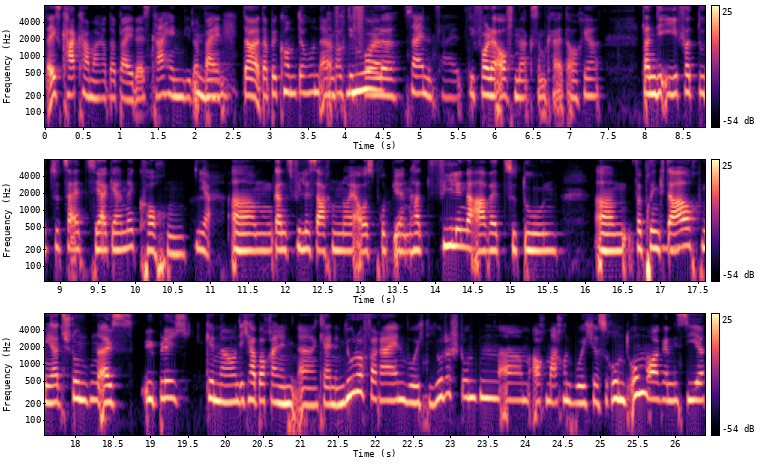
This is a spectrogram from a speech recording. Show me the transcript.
Da ist keine Kamera dabei, da ist kein Handy dabei. Da, da bekommt der Hund einfach, Mhm. Einfach die nur volle- seine Zeit. Die volle Aufmerksamkeit auch, ja. Dann die Eva tut zurzeit sehr gerne kochen. Ja. ähm, ganz viele Sachen neu ausprobieren, hat viel in der Arbeit zu tun, ähm, verbringt da auch mehr Stunden als üblich. Genau, und ich habe auch einen äh, kleinen Judo-Verein, wo ich die Judo-Stunden ähm, auch mache und wo ich es rundum organisiere,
